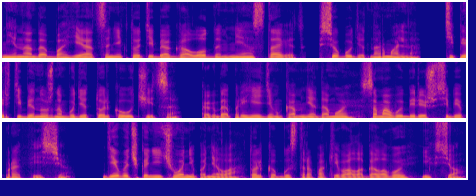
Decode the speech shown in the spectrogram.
Не надо бояться, никто тебя голодным не оставит. Все будет нормально. Теперь тебе нужно будет только учиться. Когда приедем ко мне домой, сама выберешь себе профессию». Девочка ничего не поняла, только быстро покивала головой и все.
